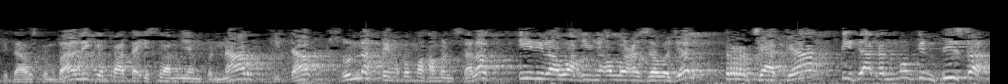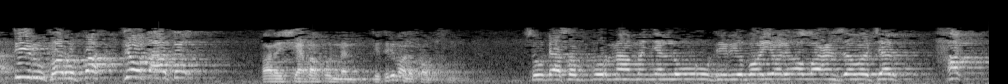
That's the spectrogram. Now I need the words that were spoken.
Kita harus kembali kepada Islam yang benar, kitab, sunnah dengan pemahaman salaf. Inilah wahyunya Allah Azza wa Jal. Terjaga, tidak akan mungkin bisa dirubah-rubah, diotak oleh siapa pun dan diterima oleh kaum muslimin. Sudah sempurna menyeluruh diridhoi oleh Allah Azza wa Jal. Hak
